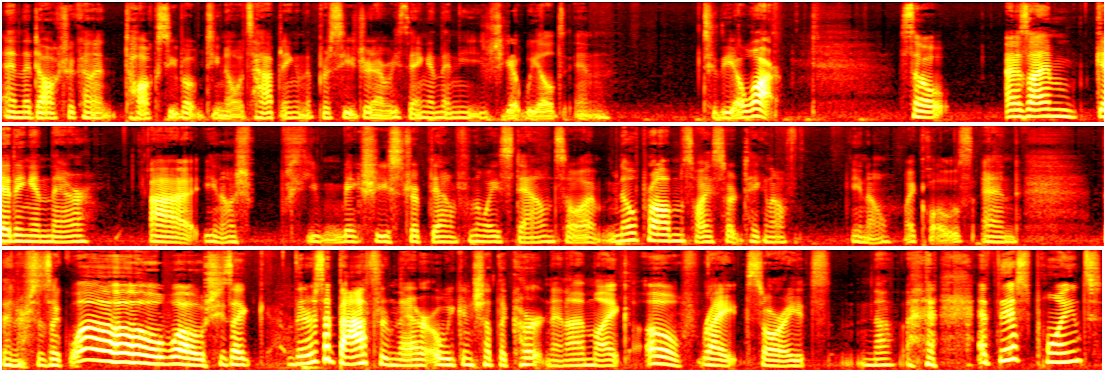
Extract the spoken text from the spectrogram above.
and the doctor kind of talks to you about do you know what's happening in the procedure and everything and then you usually get wheeled in to the OR. So as I'm getting in there, uh, you know, you make sure you strip down from the waist down. So I'm no problem. So I start taking off, you know, my clothes and the nurse is like, whoa, whoa. She's like, there's a bathroom there or we can shut the curtain. And I'm like, oh, right. Sorry. It's not at this point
